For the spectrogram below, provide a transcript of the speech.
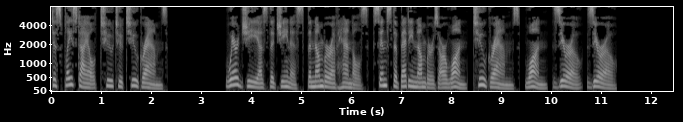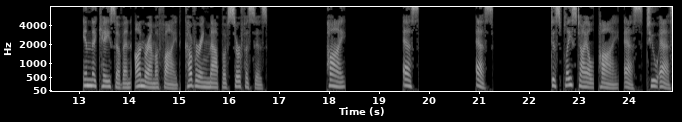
Display style 2 to 2 grams where g is the genus the number of handles since the Betti numbers are 1 2 grams 1 0 0 in the case of an unramified covering map of surfaces pi s s display style pi s to s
